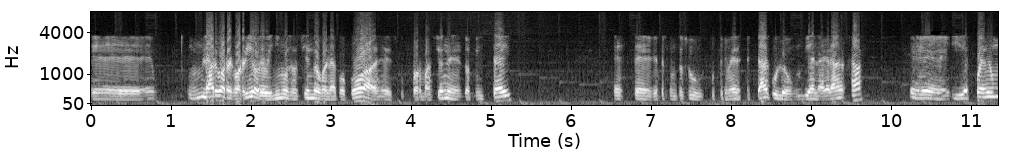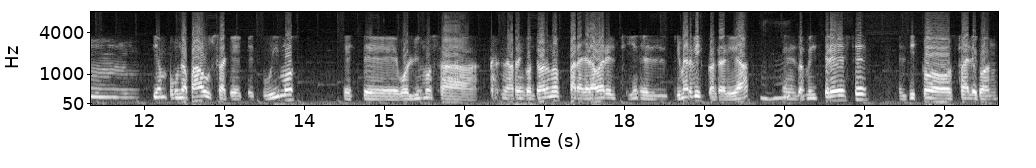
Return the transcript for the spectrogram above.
eh, un largo recorrido que venimos haciendo con la Cocoa desde su formación en el 2006, este, que presentó su, su primer espectáculo, Un día en la granja, eh, y después de un tiempo, una pausa que, que tuvimos, este, volvimos a, a reencontrarnos para grabar el, el primer disco en realidad, Ujú. en el 2013, el disco sale con,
